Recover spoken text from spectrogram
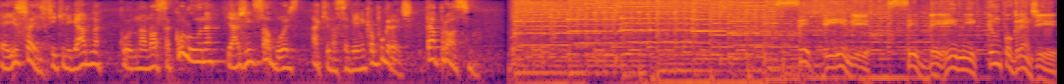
É isso aí, fique ligado na, na nossa coluna Viagem de Sabores aqui na CBN Campo Grande. Até a próxima. CBN, CBN Campo Grande.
